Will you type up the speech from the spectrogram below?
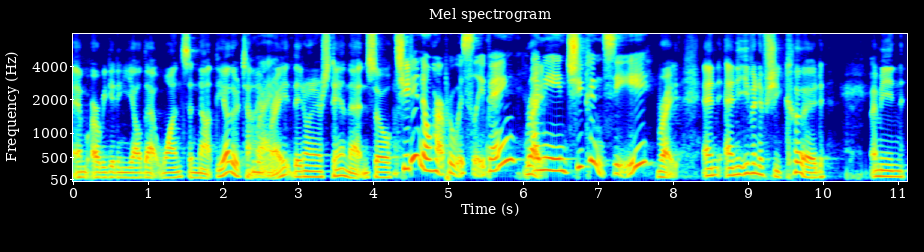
am, are we getting yelled at once and not the other time Right. right, they don't understand that and so She didn't know Harper was sleeping. Right, I mean, she couldn't see. right and and even if she could i mean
